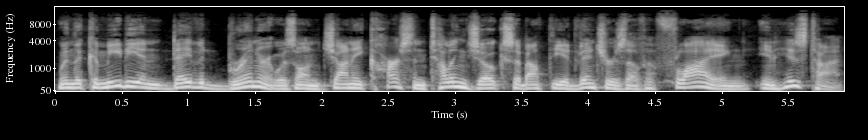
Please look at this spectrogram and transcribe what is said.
when the comedian David Brenner was on Johnny Carson telling jokes about the adventures of flying in his time.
